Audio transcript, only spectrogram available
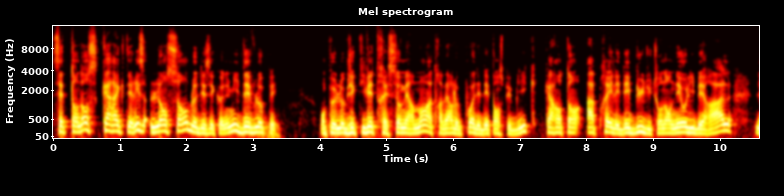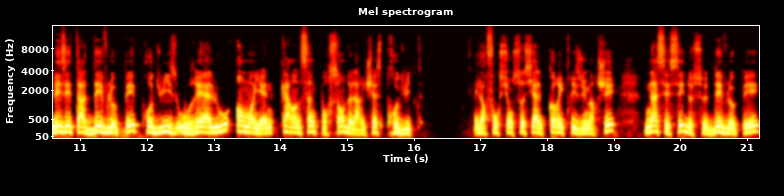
cette tendance caractérise l'ensemble des économies développées. On peut l'objectiver très sommairement à travers le poids des dépenses publiques. 40 ans après les débuts du tournant néolibéral, les États développés produisent ou réallouent en moyenne 45% de la richesse produite. Et leur fonction sociale correctrice du marché n'a cessé de se développer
